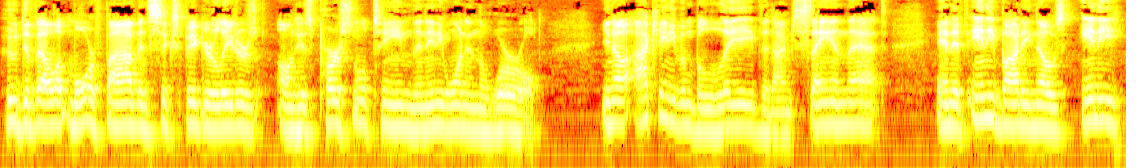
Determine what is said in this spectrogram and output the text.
who developed more five and six figure leaders on his personal team than anyone in the world. You know, I can't even believe that I'm saying that. And if anybody knows any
